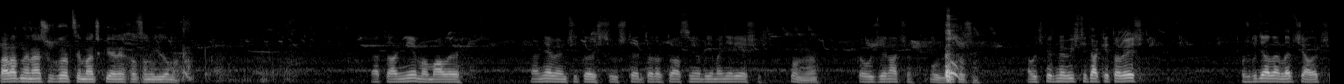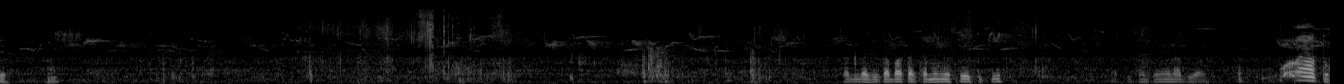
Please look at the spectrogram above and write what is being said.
parádne našuchovacie mačky a nechal som ich doma. Ja to ani nemám, ale ja neviem, či to ešte už tento rok to asi nebudeme ani riešiť. To ne, To už je na čo. už zbytočne. A už keď sme vyšli takéto, vieš, už bude len lepšie a lepšie. Tam vidať, že tá baterka menej svieti, či? Asi som to nenabíjal. Poďme na to.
